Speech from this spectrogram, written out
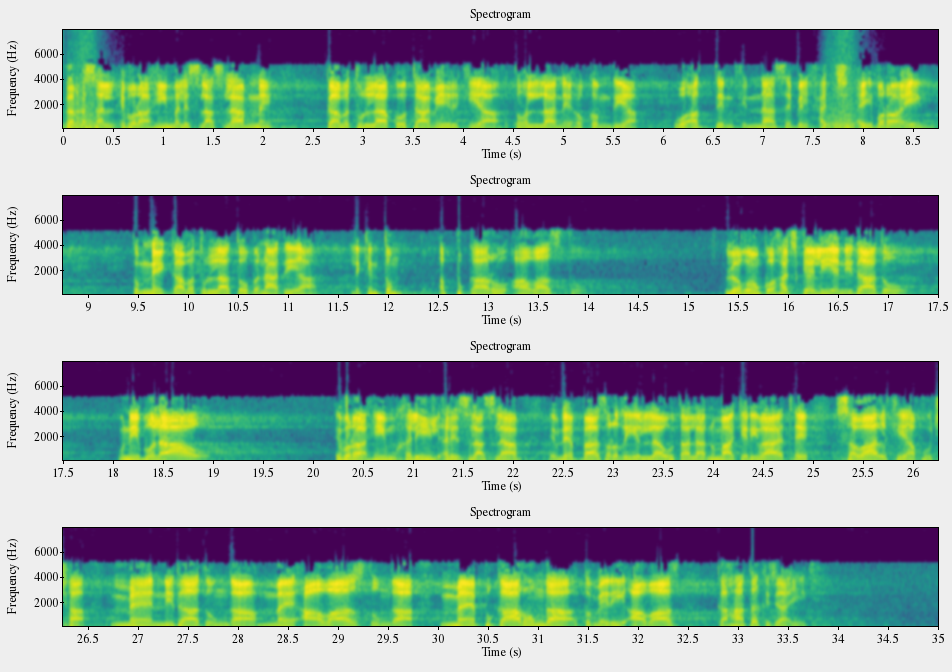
दरअसल इब्राहिम अलैहिस्सलाम ने काबतुल्ला को तामीर किया तो अल्लाह ने हुक्म दिया वह दिन फिन्ना से बिल हज इब्राहिम, तुमने काबतुल्ला तो बना दिया, लेकिन तुम अब पुकारो आवाज़ दो। लोगों को हज के लिए निदा दो। उन्हें बुलाओ। इब्राहिम खलील अलैहिस्सलाम इब्ने अब्बास रज़ी अल्लाह तुमा की रिवायत है, सवाल किया, पूछा, मैं निदा दूँगा, मैं आवाज़ दूँगा, मैं पुकारूँगा तो मेरी आवाज़ कहाँ तक जाएगी?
